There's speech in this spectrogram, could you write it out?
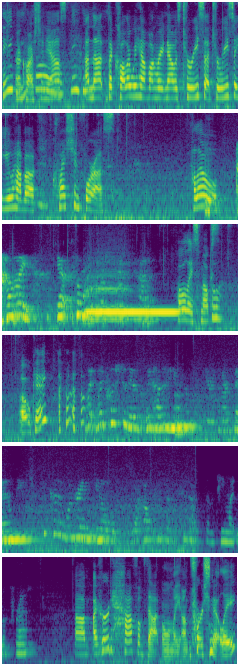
Daisy. a question. Oh, yes, Daisy. and that the caller we have on right now is Teresa. Teresa, you have a question for us. Hello. Hi. Yeah, so Holy smokes. Okay. my, my question is we've had a few health scares in our family. Just kind of wondering, you know, what, how 2017 might look for us. Um, I heard half of that only, unfortunately.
